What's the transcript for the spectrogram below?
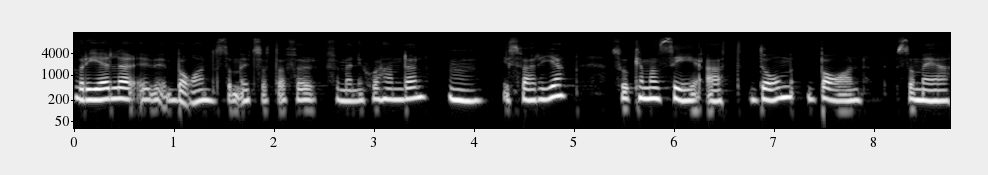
vad det gäller eh, barn som är utsatta för, för människohandel Mm. i Sverige så kan man se att de barn som är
